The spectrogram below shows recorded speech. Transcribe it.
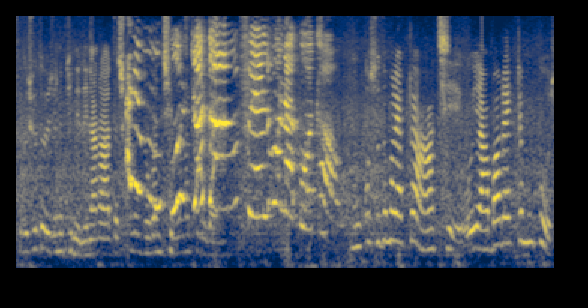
শুধু শুধু ওই জন্য কিনে দিন আর আদার্স কোনো দোকান ছিল না মুখোশ তো তোমার একটা আছে। ওই আবার একটা মুখোশ?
